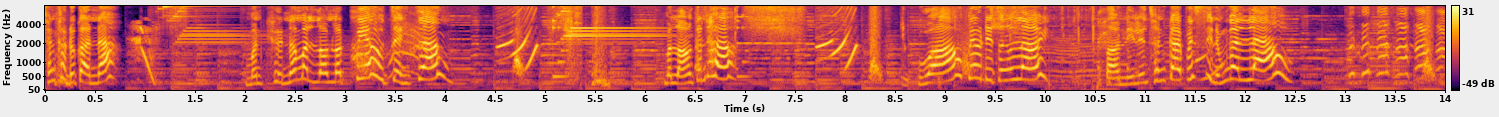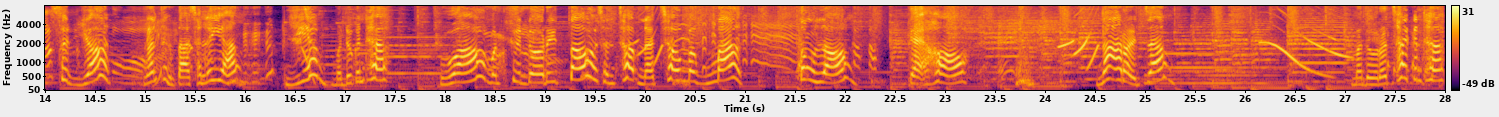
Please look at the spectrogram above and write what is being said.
ฉันขอดูก่อนนะ มันคือน้ำมันลมรสเปรี้ยวเจ๋งจัง มาลองกันเถอะ ว้าวเปรี้ยวดีจังเลย ตอนนี้ลิ้นฉันกลายเป็นสีน้ำเงินแล้ว สุดยอด งั้นถึงตาฉันหรือยัง เยี่ยม มาดูกันเถอะ ว้าว มันคือโดริโต้ฉันชอบนะชอบมากๆ ต้องลอง แกะห่อน่าอร่อยจัง มาดูรสชาติกันเถอะ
